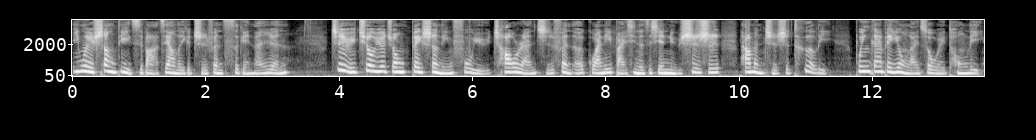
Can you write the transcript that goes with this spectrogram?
因为上帝只把这样的一个职分赐给男人。至于旧约中被圣灵赋予超然职分而管理百姓的这些女士师，她们只是特例，不应该被用来作为通例。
